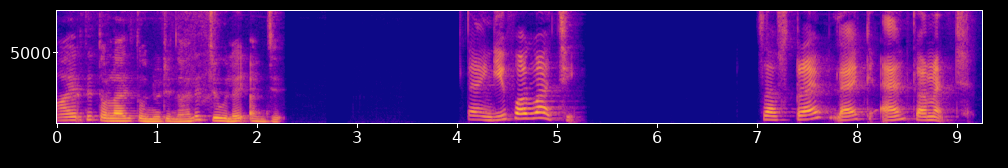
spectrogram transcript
ആയിരത്തി തൊള്ളായിരത്തി തൊണ്ണൂറ്റി നാല് ജൂലൈ അഞ്ച്. Thank you for watching subscribe like and comment.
